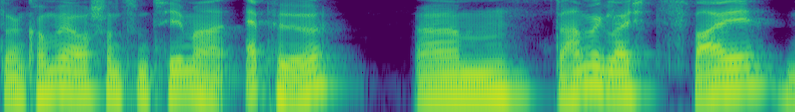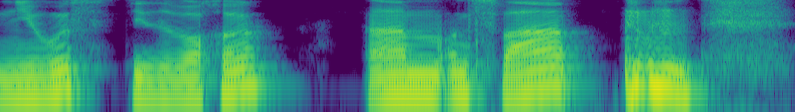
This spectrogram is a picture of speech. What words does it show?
dann kommen wir auch schon zum Thema Apple. Ähm, da haben wir gleich zwei News diese Woche. Ähm, und zwar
